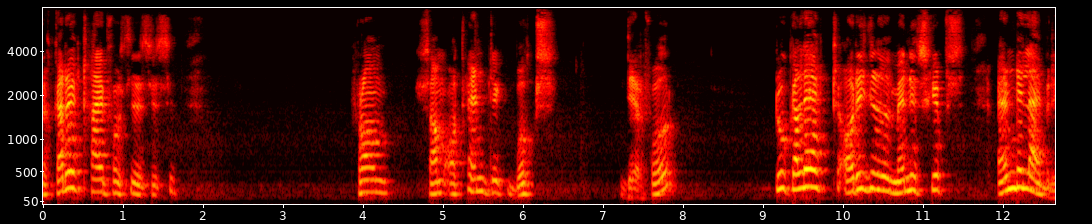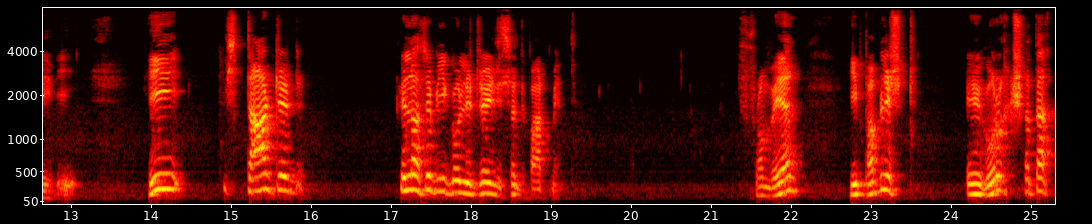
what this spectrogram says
the correct hypothesis from some authentic books. Therefore, to collect original manuscripts and a library, he started Philosophical Literary Research Department, from where he published a Gorakshatak,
